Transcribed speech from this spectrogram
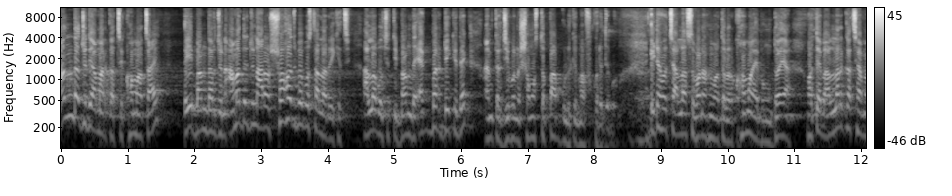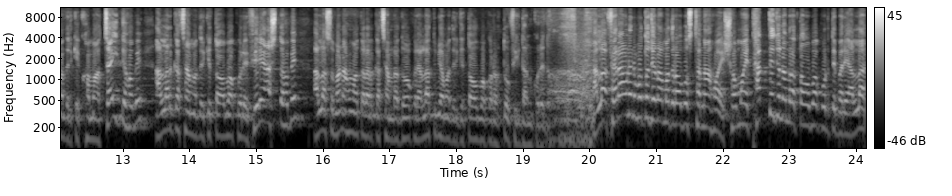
বান্দা যদি আমার কাছে ক্ষমা চায় এই বান্দার জন্য, আমাদের জন্য আরও সহজ ব্যবস্থা আল্লাহ রেখেছে। আল্লাহ বলছে, তুই বান্দা একবার ডেকে দেখ, আমি তার জীবনের সমস্ত পাপগুলোকে মাফ করে দেবো। এটা হচ্ছে আল্লাহ সুবাহর ক্ষমা এবং দয়া। অতএব আল্লাহর কাছে আমাদেরকে ক্ষমা চাইতে হবে, আল্লাহর কাছে আমাদেরকে তওবা করে ফিরে আসতে হবে। আল্লাহ সুবাহর কাছে আমরা দোয়া করে, আল্লাহ, তুমি আমাদেরকে তওবা করার তৌফিক দান করে দাও। আল্লাহ ফেরাউনের মতো যেন আমাদের অবস্থা না হয়, সময় থাকতে যেন আমরা তওবা করতে পারি, আল্লাহ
